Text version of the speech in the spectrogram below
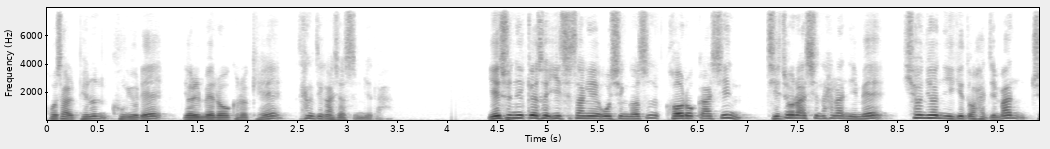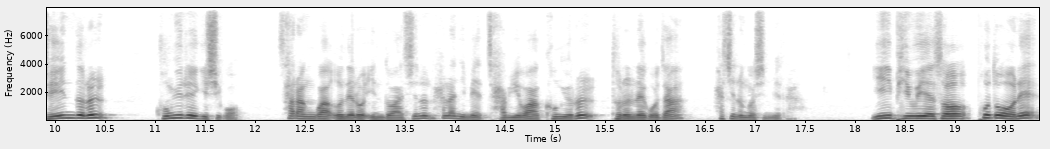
보살피는 궁율의 열매로 그렇게 상징하셨습니다. 예수님께서 이 세상에 오신 것은 거룩하신 지존하신 하나님의 현현이기도 하지만 죄인들을 궁휼히 여기시고 사랑과 은혜로 인도하시는 하나님의 자비와 긍휼을 드러내고자 하시는 것입니다. 이 비유에서 포도원에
